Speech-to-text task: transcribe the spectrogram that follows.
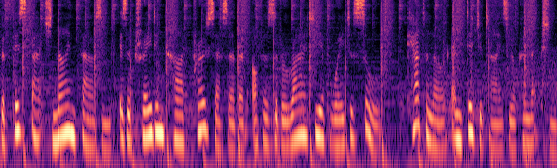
The PhyzBatch 9000 is a trading card processor that offers a variety of way to sort, catalog and digitize your collection.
